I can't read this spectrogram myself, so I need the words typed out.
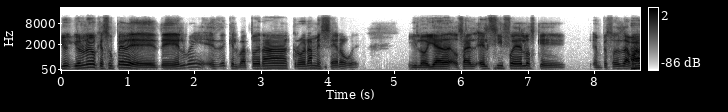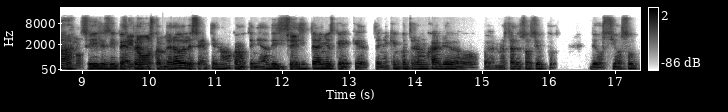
Yo, yo lo único que supe de, de él, güey, es de que el vato era, creo era mesero, güey. Y luego ya, o sea, él, él sí fue de los que empezó desde abajo, ah, ¿no? Sí, sí, sí, pero, pues cuando era adolescente, ¿no? Cuando tenía 16, 17 años que, que, tenía que encontrar un jale o para no estar de socio, pues, de ocioso,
